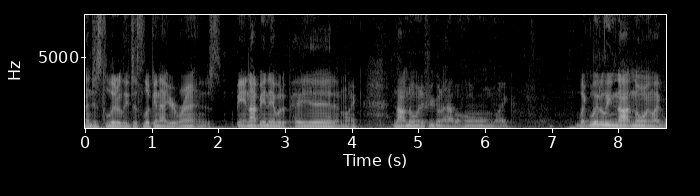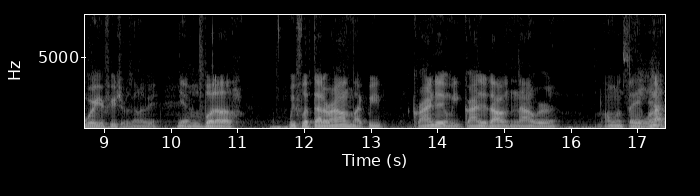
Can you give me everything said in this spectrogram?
and just literally just looking at your rent and just being not being able to pay it and like not knowing if you're gonna have a home, like like literally not knowing like where your future was gonna be. Yeah. mm, But uh, we flipped that around. Like we grinded it and we grinded it out, and now we're. I want to say we're not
